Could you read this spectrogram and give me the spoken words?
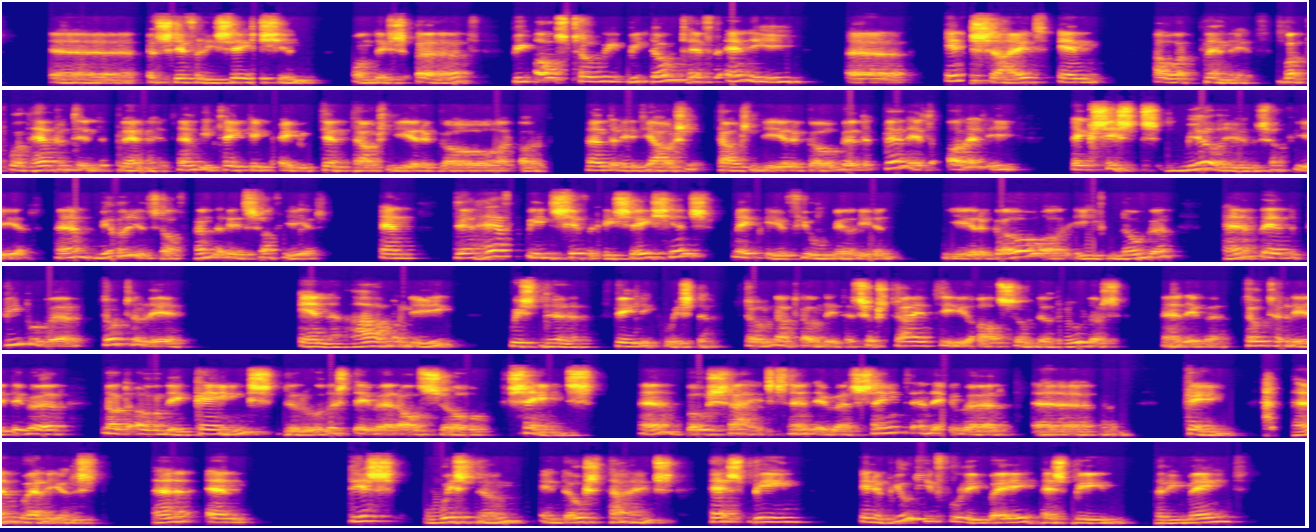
uh, a civilization on this earth. We also we, we don't have any uh, insight in our planet, what, what happened in the planet. And we're thinking maybe 10,000 years ago or, or 100,000 years ago, but the planet already exists millions of years, and millions of hundreds of years. And there have been civilizations, maybe a few million years ago or even longer, and where the people were totally in harmony with the Vedic wisdom. So not only the society, also the rulers, and they were totally, they were not only kings, the rulers, they were also saints, and both sides. And they were saints and they were uh, king and warriors. Uh, and this wisdom in those times has been, in a beautifully way, has been remained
